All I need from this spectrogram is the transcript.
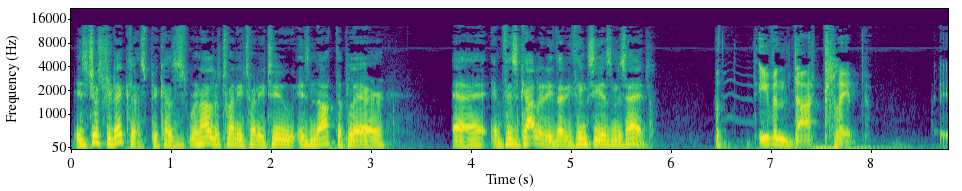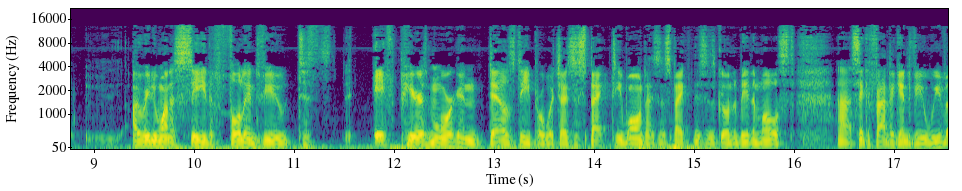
is just ridiculous because Ronaldo 2022 is not the player uh, in physicality that he thinks he is in his head. But even that clip, I really want to see the full interview to if Piers Morgan delves deeper, which I suspect he won't. I suspect this is going to be the most uh, sycophantic interview we've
